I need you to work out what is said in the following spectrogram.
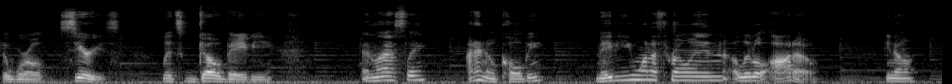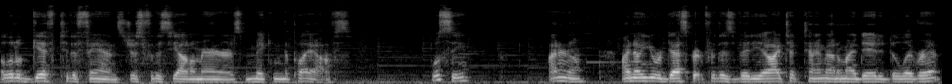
the World Series. Let's go, baby. And lastly, I don't know, Colby, maybe you want to throw in a little auto, you know, a little gift to the fans just for the Seattle Mariners making the playoffs. We'll see. I don't know. I know you were desperate for this video. I took time out of my day to deliver it.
